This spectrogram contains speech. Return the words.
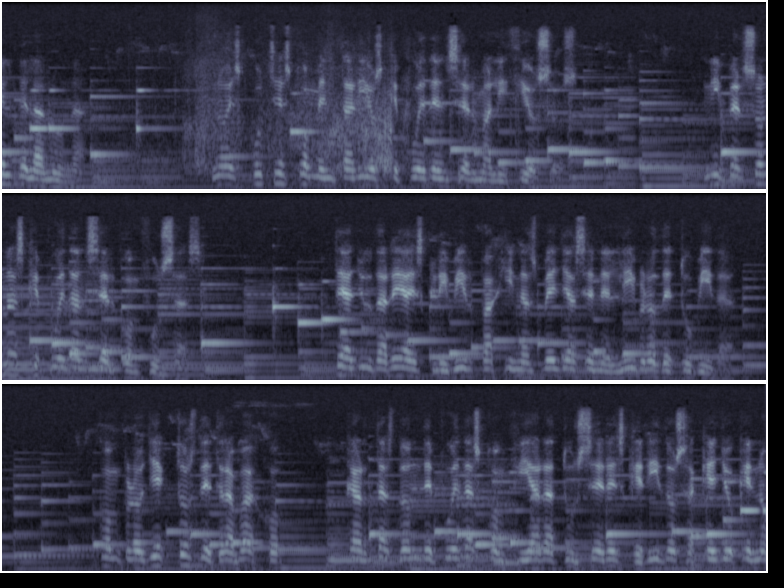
De la Luna. No escuches comentarios que pueden ser maliciosos, ni personas que puedan ser confusas. Te ayudaré a escribir páginas bellas en el libro de tu vida. Con proyectos de trabajo, cartas donde puedas confiar a tus seres queridos aquello que no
